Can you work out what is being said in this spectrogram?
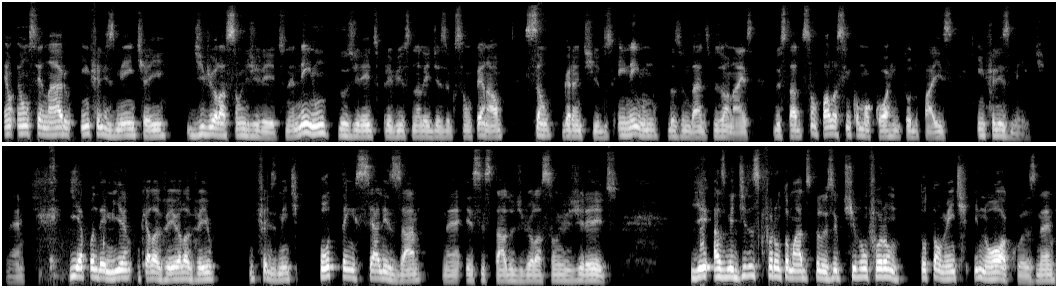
é, é, um cenário, infelizmente, aí de violação de direitos. Né? Nenhum dos direitos previstos na Lei de Execução Penal são garantidos em nenhuma das unidades prisionais do estado de São Paulo, assim como ocorre em todo o país, infelizmente. Né? E a pandemia, o que ela veio, ela veio, infelizmente, potencializar né, esse estado de violação de direitos. E as medidas que foram tomadas pelo executivo foram totalmente inócuas, né?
